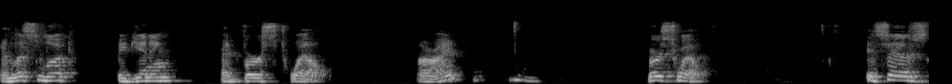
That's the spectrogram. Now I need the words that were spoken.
And let's look beginning at verse 12. All right. Verse 12. It says,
